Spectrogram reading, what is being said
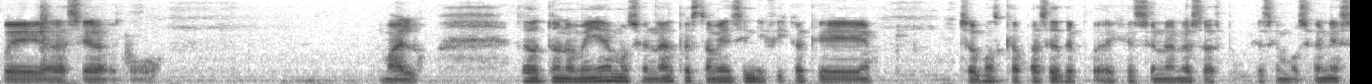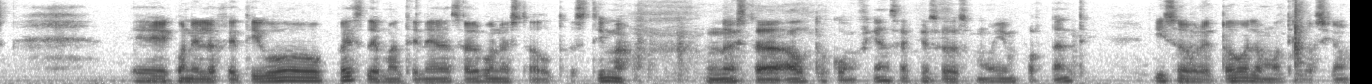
puede ser algo malo. La autonomía emocional pues también significa que somos capaces de poder gestionar nuestras propias emociones eh, con el objetivo pues de mantener a salvo nuestra autoestima, nuestra autoconfianza, que eso es muy importante y sobre todo la motivación.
